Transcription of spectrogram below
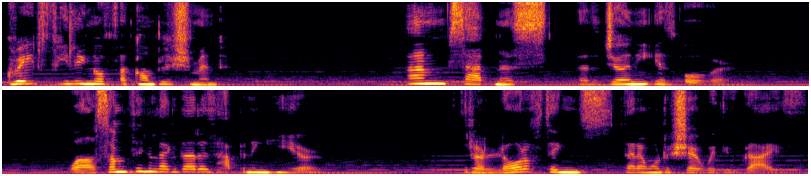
great feeling of accomplishment and sadness that the journey is over. While something like that is happening here, there are a lot of things that I want to share with you guys.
